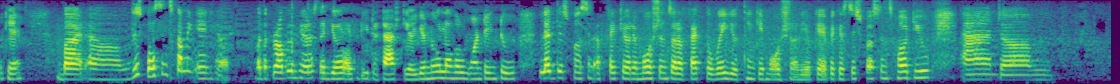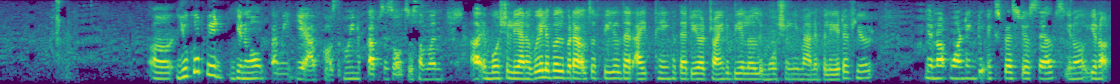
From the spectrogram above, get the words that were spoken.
Okay? But um, this person's coming in here but the problem here is that you're already detached here. You're no longer wanting to let this person affect your emotions or affect the way you think emotionally okay? Because this person's hurt you and um, uh, you could be, you know, I mean, yeah, of course, the Queen of Cups is also someone uh, emotionally unavailable, but I also feel that I think that you're trying to be a little emotionally manipulative here. You're not wanting to express yourselves, you know, you're not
